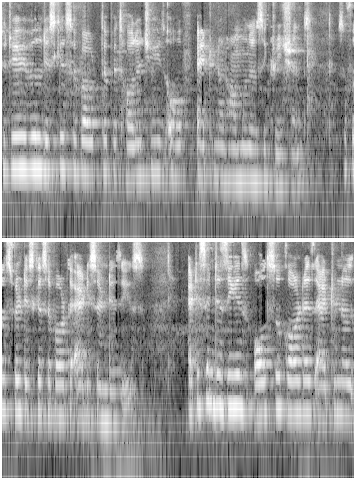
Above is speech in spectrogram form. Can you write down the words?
Today we will discuss about the pathologies of adrenal hormonal secretions. So first we'll discuss about the Addison disease. Addison disease also called as adrenal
